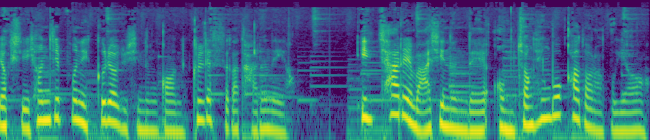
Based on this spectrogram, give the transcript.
역시 현지 분이 끓여주시는 건 클래스가 다르네요. 이 차를 마시는데 엄청 행복하더라고요.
